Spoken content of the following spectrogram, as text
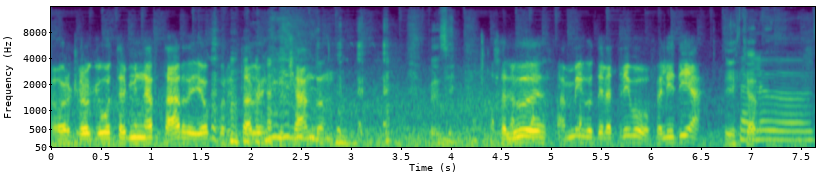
Ahora creo que voy a terminar tarde yo por estarlo escuchando. Pues Saludos, amigos de la tribu. Feliz día. saludos.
